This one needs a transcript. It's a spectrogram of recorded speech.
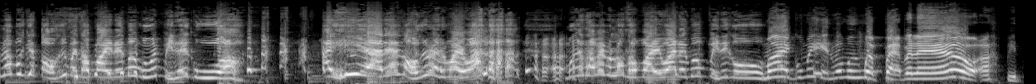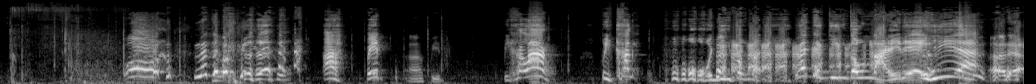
แล้วมึงจะต่อขึ้นไปทำไมในเมื่อมึงไม่ปิดให้กูอะไอ้เฮียเนี่ยต่อขึ้นไปทำไมวะมึงจะทำให้มันลงทำไมวะในเมื่อปิดให้กูไม่กูไม่เห็นว่ามึงแบบแปะไปแล้วอะปิด โอ้แล้วจะมาอะปิดอะปิด ปิดข้างล่าง ปิดข้างโอ้โหยิงตรงไหนแล้วจะยิงตรงไหนเนี่ยไอ้เฮียอะเดี๋ยว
